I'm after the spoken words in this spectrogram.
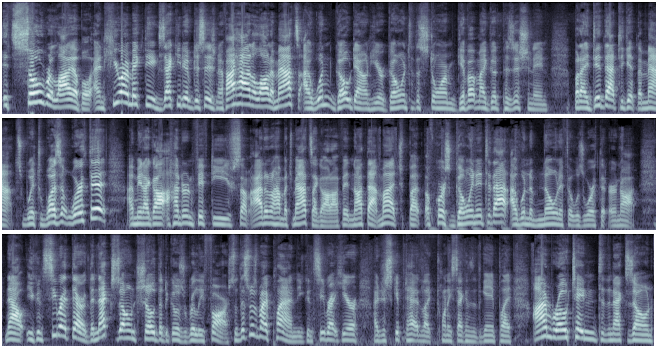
it's so reliable. And here I make the executive decision. If I had a lot of mats, I wouldn't go down here, go into the storm, give up my good positioning. But I did that to get the mats, which wasn't worth it. I mean, I got 150 some. I don't know how much mats I got off it. Not that much. But of course, going into that, I wouldn't have known if it was worth it or not. Now, you can see right there, the next zone showed that it goes really far. So this was my plan. You can see right here, I just skipped ahead like 20 seconds of the gameplay. I'm rotating to the next zone,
